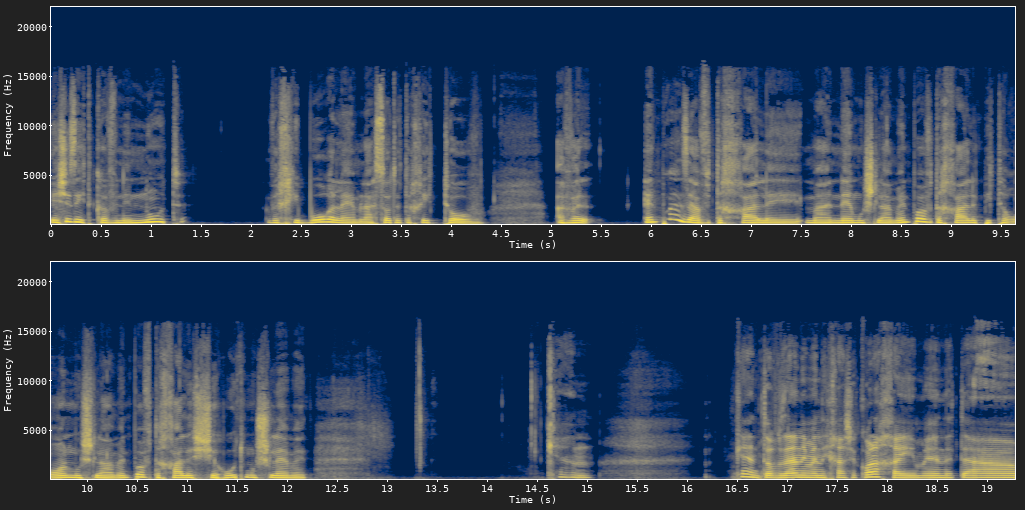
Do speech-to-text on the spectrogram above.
יש איזו התכווננות וחיבור אליהם לעשות את הכי טוב. אבל אין פה איזה הבטחה למענה מושלם, אין פה הבטחה לפתרון מושלם, אין פה הבטחה לשהות מושלמת. כן. כן, טוב, זה אני מניחה שכל החיים אין את ה...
